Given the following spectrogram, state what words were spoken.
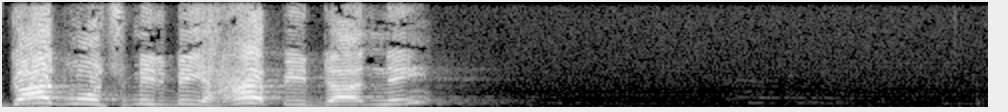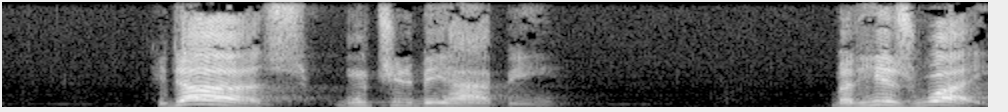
God wants me to be happy, doesn't He? He does want you to be happy, but His way.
